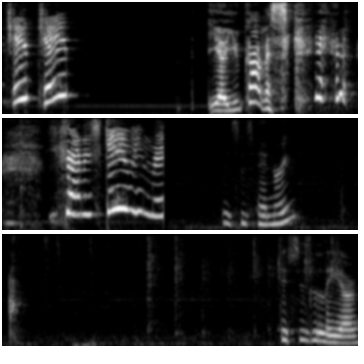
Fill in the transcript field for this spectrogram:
a cheap cheap? Yo, you kind of scared. you kind of scary, me. This is Henry. This is Leo.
